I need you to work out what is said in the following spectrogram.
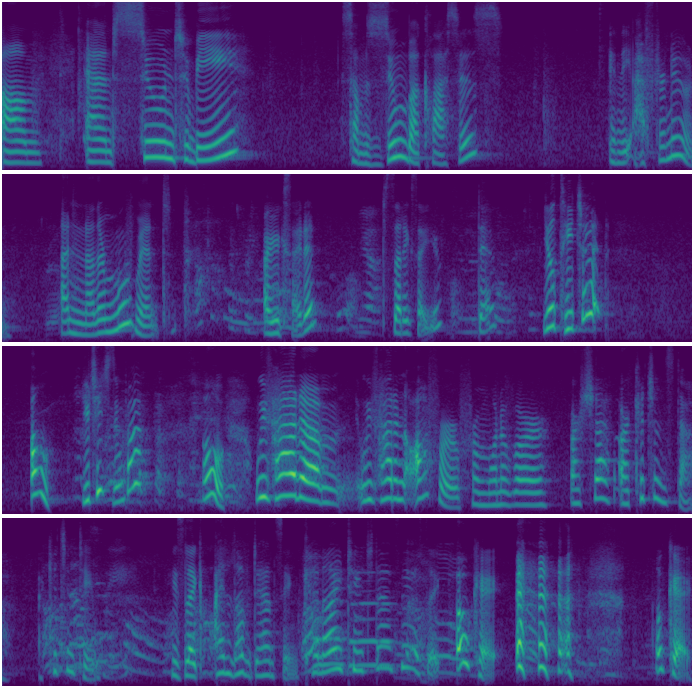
um, and soon to be some Zumba classes in the afternoon. Another movement. Are you excited? Does that excite you, Deb? You'll teach it? Oh, you teach Zumba? Oh, we've had um, we've had an offer from one of our our chef, our kitchen staff, our kitchen team. He's like, I love dancing. Can I teach dancing? I was like, okay, okay.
